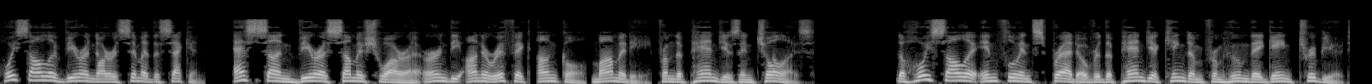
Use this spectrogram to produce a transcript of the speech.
Hoysala Veera Narasimha II son Veera Someshwara earned the honorific uncle from the Pandyas and Cholas. The Hoysala influence spread over the Pandya kingdom from whom they gained tribute.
